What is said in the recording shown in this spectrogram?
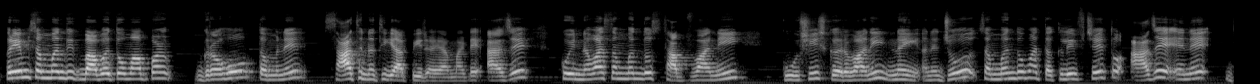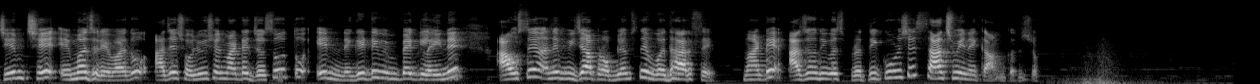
પ્રેમ સંબંધિત બાબતોમાં પણ ગ્રહો તમને સાથ નથી આપી રહ્યા માટે. આજે કોઈ નવા સંબંધો સ્થાપવાની કોશિશ કરવાની નહીં. અને જો સંબંધોમાં તકલીફ છે, તો આજે એને જેમ છે એમ જ રહેવા દો. આજે સોલ્યુશન માટે જશો, તો એ નેગેટિવ ઇમ્પેક્ટ લઈને આવશે અને બીજા પ્રોબ્લેમ્સને વધારશે. માટે આજનો દિવસ પ્રતિકૂળ છે, સાચવીને કામ કરજો.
